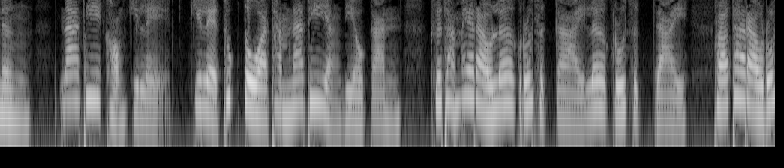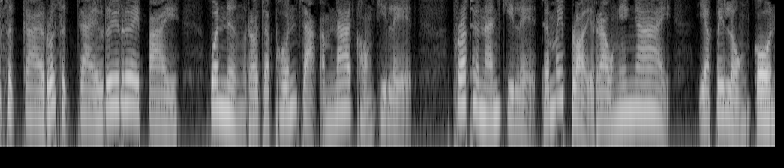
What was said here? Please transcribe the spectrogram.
หนึ่งหน้าที่ของกิเลส กิเลสทุกตัวทำหน้าที่อย่างเดียวกัน คือทำให้เราเลิกรู้สึกกาย เลิกรู้สึกใจ เพราะถ้าเรารู้สึกกายรู้สึกใจเรื่อยๆ ไป วันหนึ่งเราจะพ้นจากอำนาจของกิเลส เพราะฉะนั้นกิเลสจะไม่ปล่อยเราง่ายๆ อย่าไปหลงกล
